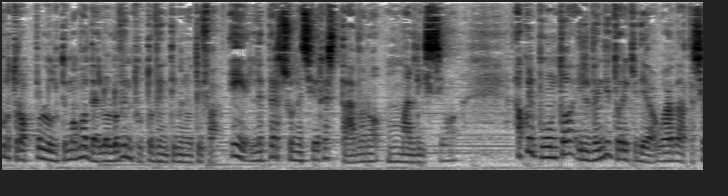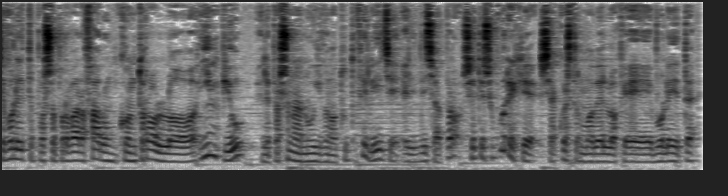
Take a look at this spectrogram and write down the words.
purtroppo l'ultimo modello l'ho venduto 20 minuti fa e le persone ci restavano malissimo a quel punto il venditore chiedeva guardate se volete posso provare a fare un controllo in più e le persone annuivano tutte felici e gli diceva però siete sicuri che sia questo il modello che volete?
